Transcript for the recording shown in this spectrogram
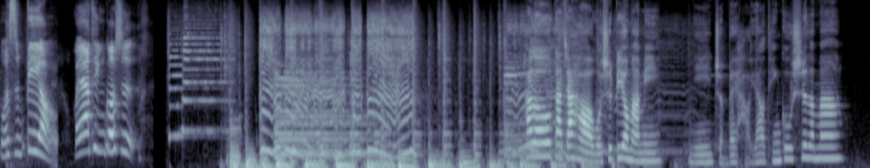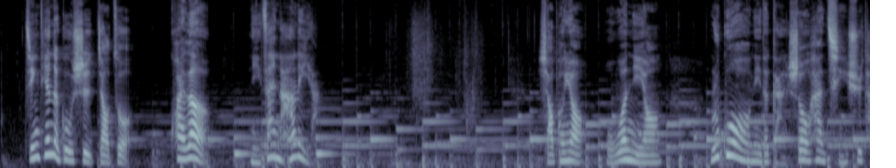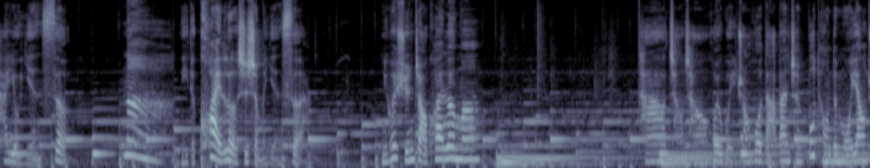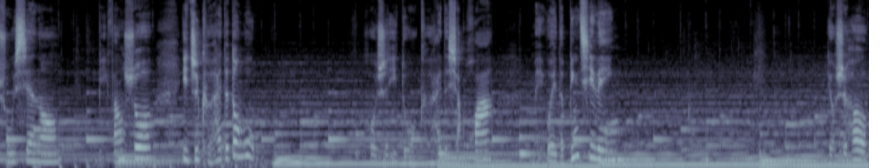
我是 Bill，我要听故事。Hello，大家好，我是 Bill 妈咪。你准备好要听故事了吗？今天的故事叫做《快乐，你在哪里呀》？小朋友，我问你哦，如果你的感受和情绪它有颜色，那你的快乐是什么颜色啊？你会寻找快乐吗？它常常会伪装或打扮成不同的模样出现哦。比方说，一只可爱的动物，或是一朵可爱的小花，美味的冰淇淋。有时候，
